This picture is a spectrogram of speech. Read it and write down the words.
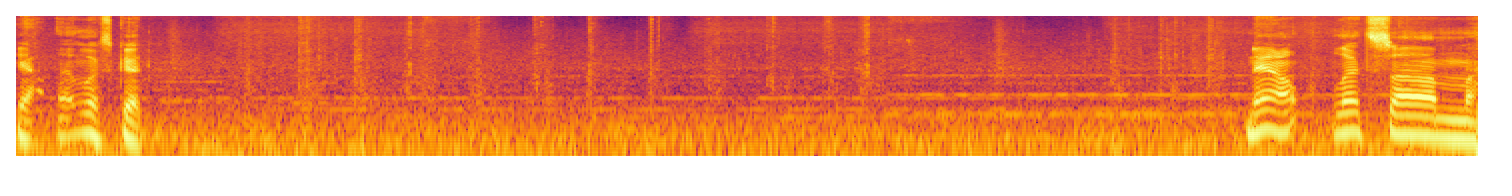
Yeah, that looks good. Now, let's um,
